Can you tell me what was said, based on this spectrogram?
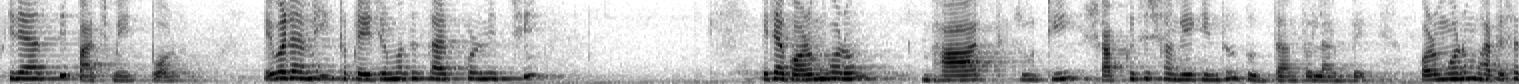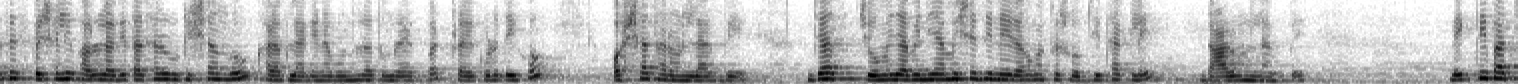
ফিরে আসছি পাঁচ মিনিট পর। এবারে আমি একটা প্লেটের মধ্যে সার্ভ করে নিচ্ছি। এটা গরম গরম, ভাত, রুটি সব কিছুর সঙ্গে কিন্তু দুর্দান্ত লাগবে। গরম গরম ভাতের সাথে স্পেশালি ভালো লাগে। তাছাড়া রুটির সঙ্গেও খারাপ লাগে না বন্ধুরা, তোমরা একবার ট্রাই করে দেখো। অসাধারণ লাগবে। জাস্ট জমে যাবে নিরামিষের দিনে, এরকম একটা সবজি থাকলে দারুণ লাগবে। দেখতেই পাচ্ছ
